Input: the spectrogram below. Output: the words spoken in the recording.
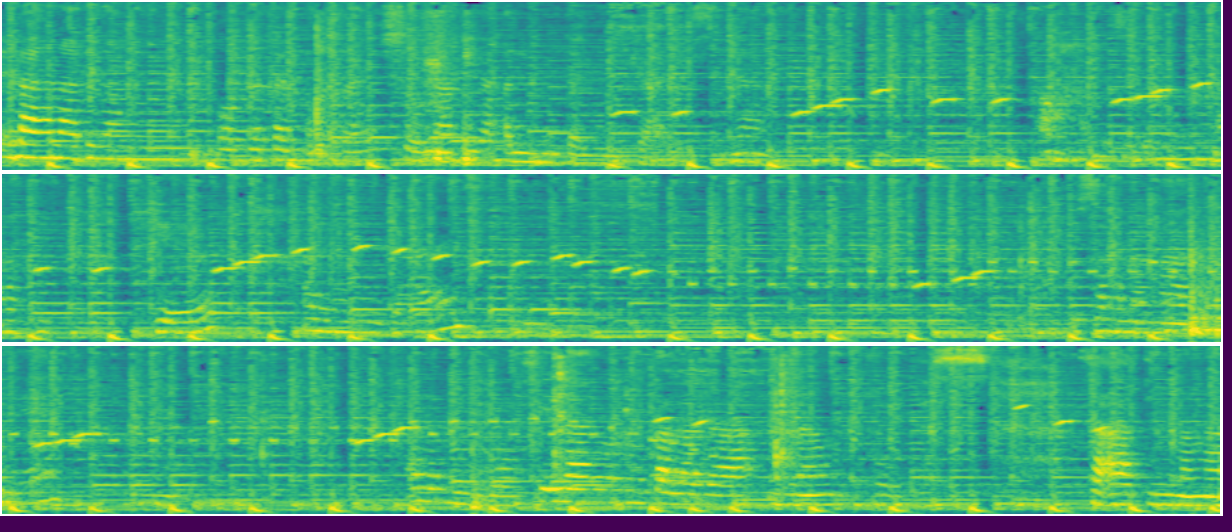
Kailangan natin ng all the time fresh. So, natin kakalimutan yun ating mga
